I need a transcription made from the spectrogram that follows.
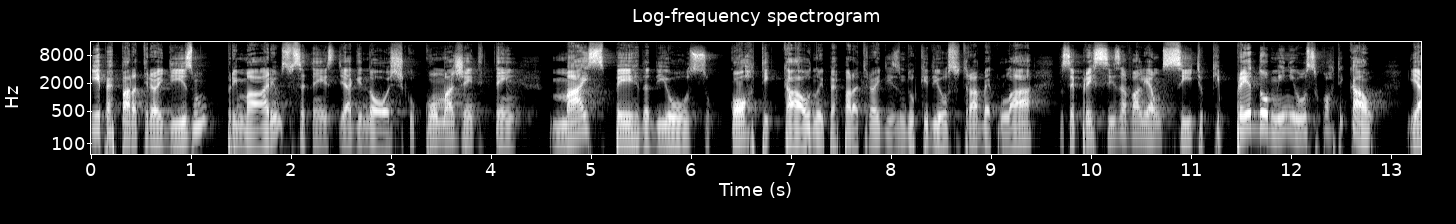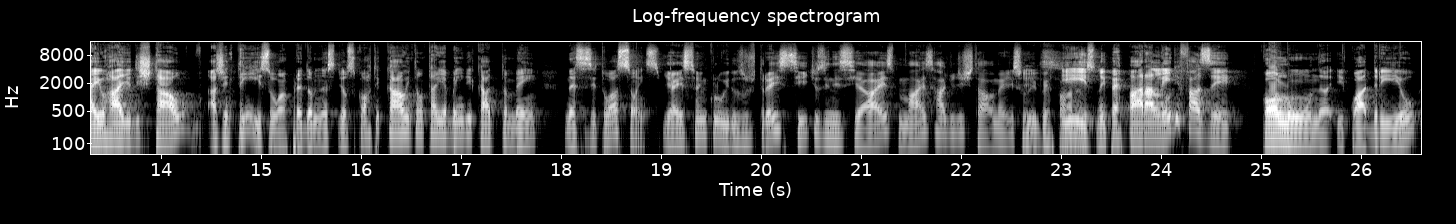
Hiperparatiroidismo primário, se você tem esse diagnóstico, como a gente tem mais perda de osso cortical no hiperparatiroidismo do que de osso trabecular, você precisa avaliar um sítio que predomine osso cortical. E aí o raio distal, a gente tem isso, uma predominância de osso cortical, então estaria bem indicado também nessas situações. E aí são incluídos os três sítios iniciais mais rádio distal, né? Isso, isso. no hiperpara. Isso, no hiperpara, além de fazer coluna e quadril,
